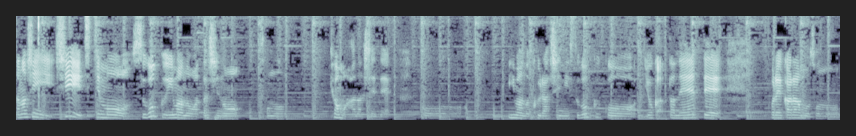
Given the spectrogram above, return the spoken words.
楽しいし、父もすごく今の私の、その、今日も話してて、こう、今の暮らしにすごくこう、良かったねって、これからもその、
